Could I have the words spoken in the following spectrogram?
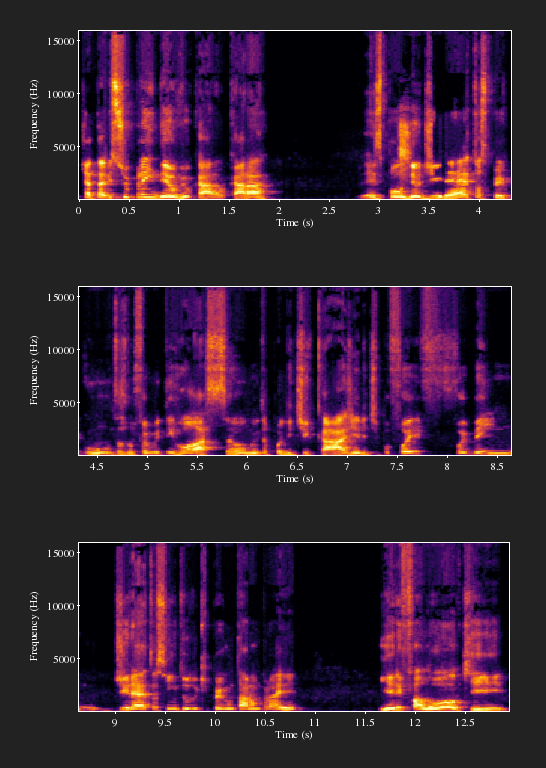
que até me surpreendeu, viu, cara? O cara respondeu direto as perguntas, não foi muita enrolação, muita politicagem, ele tipo foi foi bem direto assim em tudo que perguntaram para ele. E ele falou que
